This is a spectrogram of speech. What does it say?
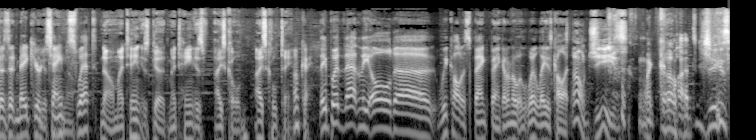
Does it make your taint sweat? No, my taint is good. My taint is ice cold. Ice cold taint. Okay. They put that in the old, uh, we call it a spank bank. I don't know what, what ladies call it. Oh, jeez. oh, my God. Jeez.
